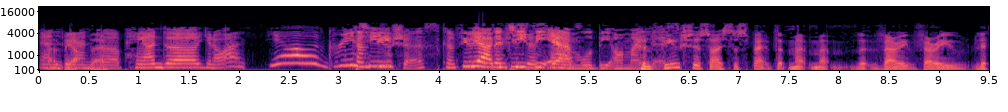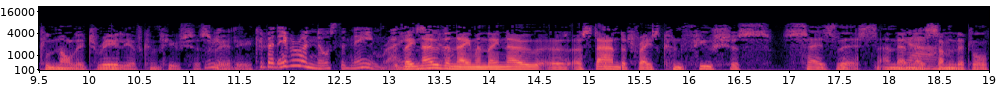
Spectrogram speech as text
That'd be up and there. Uh, Panda. You know, I, yeah, green tea. Confucius, Confucius Yeah, and Confucius, TCM yes. will be on my list. Confucius, I suspect that, m- m- that very, very little knowledge really of Confucius, really. Okay, but everyone knows the name, right? They know You the name and they know a, a standard phrase. Confucius says this, and then there's some little,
